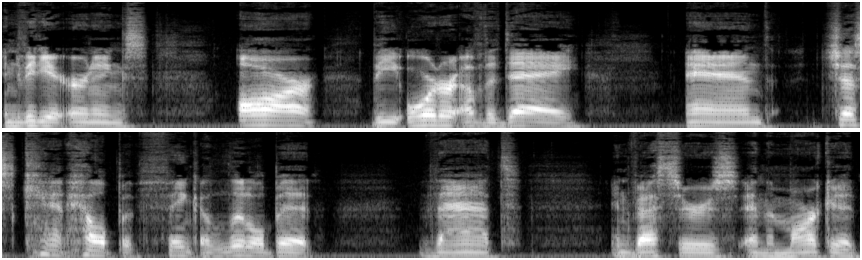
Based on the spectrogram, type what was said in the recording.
Nvidia earnings are the order of the day, and just can't help but think a little bit that investors and the market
